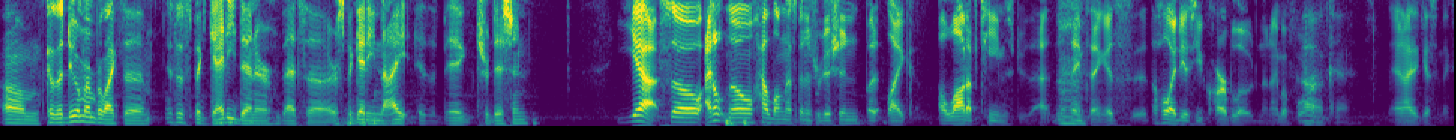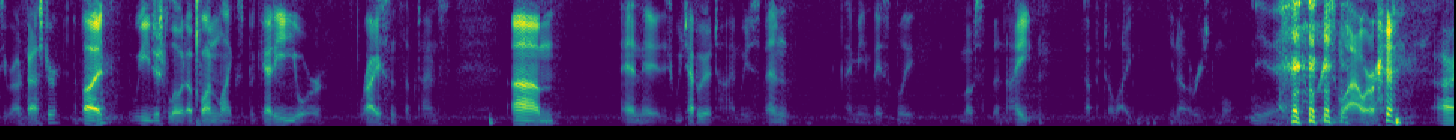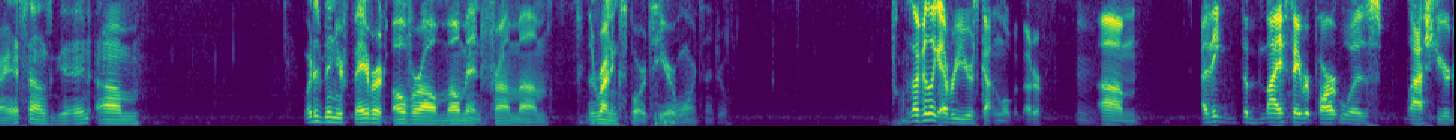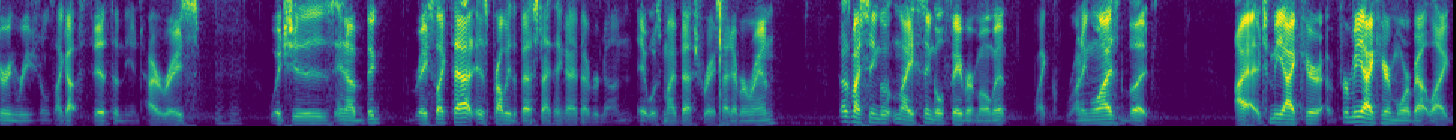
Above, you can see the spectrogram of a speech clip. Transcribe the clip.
Um, because I do remember like the it's a spaghetti dinner that's uh or spaghetti night is a big tradition. Yeah. So I don't know how long that's been a tradition, but like a lot of teams do that. The same thing. It's the whole idea is you carb load the night before. okay. and I guess it makes you run faster. But we just load up on like spaghetti or rice, and sometimes, um, and it, we have a good time. We spend, I mean, basically most of the night up until like you know a reasonable Yeah. reasonable hour. All right, that sounds good. Um, what has been your favorite overall moment from um, the running sports here at Warren Central? so I feel like every year's gotten a little bit better. Um, I think the my favorite part was last year during regionals. I got fifth in the entire race, which is in a big race like that is probably the best I think I've ever done. It was my best race I'd ever ran. That was my single my single favorite moment, like running wise. But I to me I care for me I care more about like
